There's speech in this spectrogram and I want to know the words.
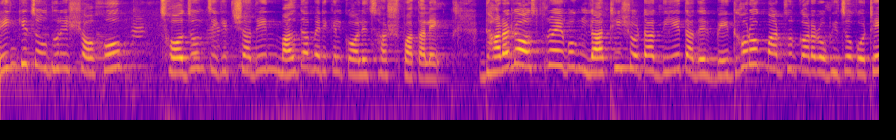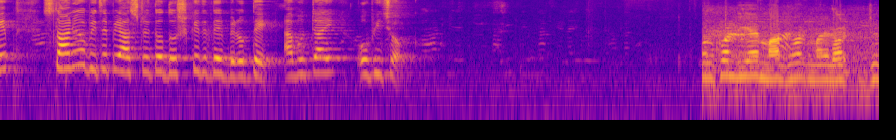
রিঙ্কি চৌধুরী সহ ছজন চিকিৎসাধীন মালদা মেডিকেল কলেজ হাসপাতালে। ধারালো অস্ত্র এবং লাঠি সোটা দিয়ে তাদের বেধড়ক মারধর করার অভিযোগ ওঠে স্থানীয় বিজেপি আশ্রিত দুষ্কৃতীদের বিরুদ্ধে এমনটাই অভিযোগ। ফোন নিয়ে মারধর মানে জোর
